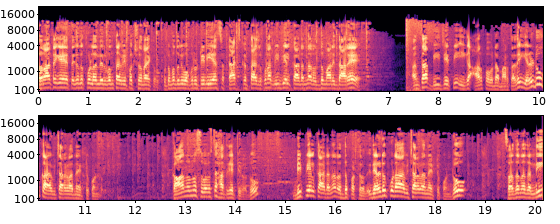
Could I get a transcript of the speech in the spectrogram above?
ತರಾಟೆಗೆ ತೆಗೆದುಕೊಳ್ಳಲಿರುವಂತಹ ವಿಪಕ್ಷ ನಾಯಕರು. ಕುಟುಂಬದಲ್ಲಿ ಒಬ್ಬರು ಟಿಡಿಎಸ್ ಟ್ಯಾಕ್ಸ್ ಕಟ್ತಾ ಇದ್ರು ಕೂಡ ಬಿಪಿಎಲ್ ಕಾರ್ಡ್ ಅನ್ನ ರದ್ದು ಮಾಡಿದ್ದಾರೆ ಅಂತ ಬಿಜೆಪಿ ಈಗ ಆರೋಪವನ್ನ ಮಾಡ್ತಾ ಇದೆ. ಎರಡೂ ವಿಚಾರಗಳನ್ನ ಇಟ್ಟುಕೊಂಡು. ಕಾನೂನು ಸುವ್ಯವಸ್ಥೆ ಹದಗೆಟ್ಟಿರೋದು ಬಿಪಿಎಲ್ ಕಾರ್ಡ್ ಅನ್ನ ರದ್ದುಪಡಿಸಿರೋದು. ಇದೆರಡೂ ಕೂಡ ವಿಚಾರಗಳನ್ನ ಇಟ್ಟುಕೊಂಡು, ಸದನದಲ್ಲಿ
